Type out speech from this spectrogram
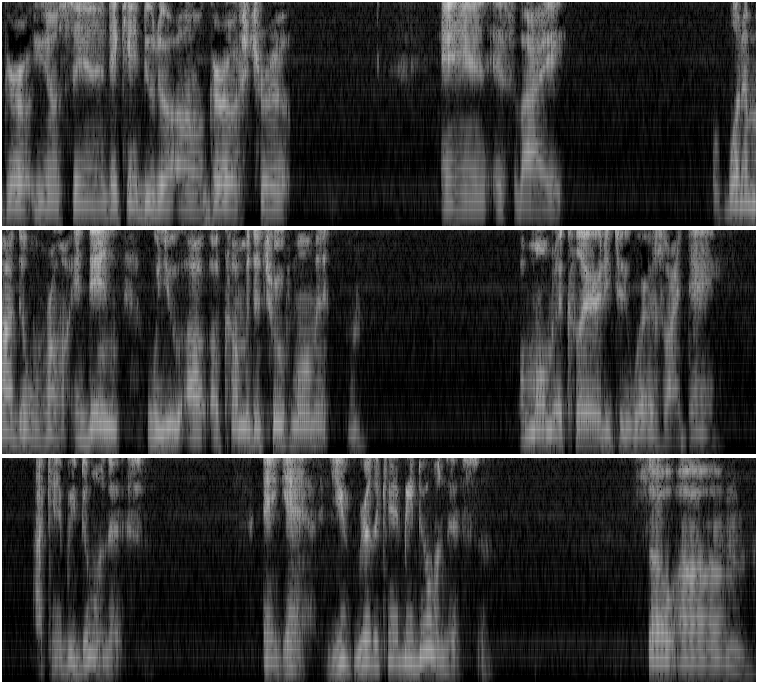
girl, you know what I'm saying? They can't do the um, girls trip. And it's like, what am I doing wrong? And then when you uh, coming to truth moment, a moment of clarity to where it's like, dang, I can't be doing this. And yeah, you really can't be doing this. So, um,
